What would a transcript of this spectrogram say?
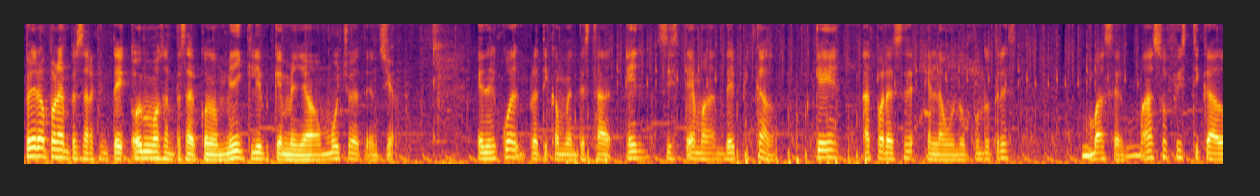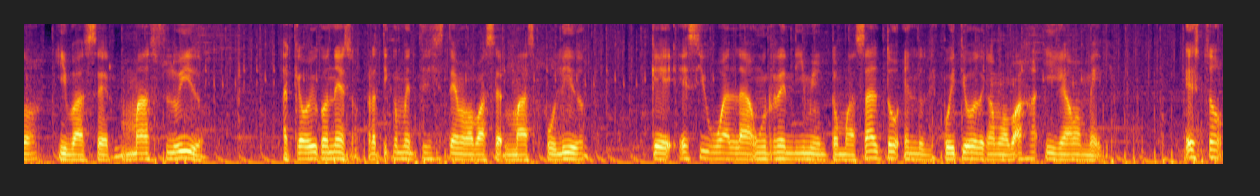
Pero para empezar gente, hoy vamos a empezar con un mini clip que me llama mucho la atención. En el cual prácticamente está el sistema de picado. Que al parecer en la 1.3 va a ser más sofisticado y va a ser más fluido. ¿A qué voy con eso? Prácticamente el sistema va a ser más pulido. Que es igual a un rendimiento más alto en los dispositivos de gama baja y gama media. Esto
